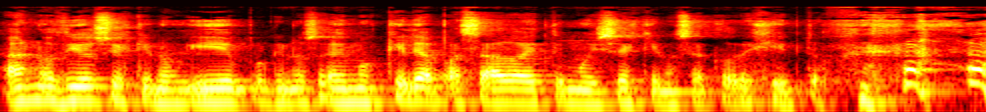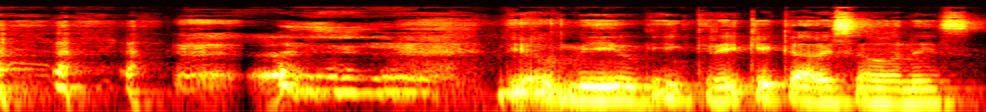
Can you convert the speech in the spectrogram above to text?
haznos dioses que nos guíen porque no sabemos qué le ha pasado a este Moisés que nos sacó de Egipto. Dios mío, qué increíble, qué cabezones.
